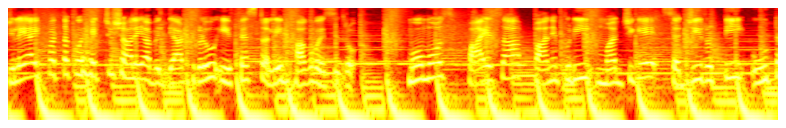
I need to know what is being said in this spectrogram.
ಜಿಲ್ಲೆಯ ಇಪ್ಪತ್ತಕ್ಕೂ ಹೆಚ್ಚು ಶಾಲೆಯ ವಿದ್ಯಾರ್ಥಿಗಳು ಈ ಫೆಸ್ಟ್ ಅಲ್ಲಿ ಭಾಗವಹಿಸಿದ್ರು. ಮೋಮೋಸ್, ಪಾಯಸ, ಪಾನಿಪುರಿ, ಮಜ್ಜಿಗೆ, ಸಜ್ಜಿ ರೊಟ್ಟಿ, ಊಟ,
